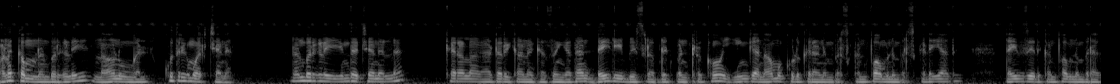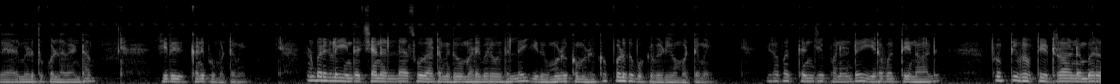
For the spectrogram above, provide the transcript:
வணக்கம் நண்பர்களே நான் உங்கள் குதிரைமார் சேனல். நண்பர்களே இந்த சேனலில் கேரளா லாட்டரிக்கான கசங்க தான் டெய்லி பேஸில் அப்டேட் பண்ணிருக்கோம் இங்கே நாம் கொடுக்குற நம்பர்ஸ் கன்ஃபார்ம் நம்பர்ஸ் கிடையாது. தயவுசெய்து கன்ஃபார்ம் நம்பராக யாரும் எடுத்துக்கொள்ள வேண்டாம். இது கணிப்பு மட்டுமே. நண்பர்களே இந்த சேனலில் சூதாட்டம் எதுவும் நடைபெறுவதில்லை. இது முழுக்க முழுக்க பொழுதுபோக்கு வீடியோ மட்டுமே. இருபத்தஞ்சி பன்னெண்டு இருபத்தி நாலு ஃபிஃப்டி ஃபிஃப்டி ட்ரா நம்பர்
